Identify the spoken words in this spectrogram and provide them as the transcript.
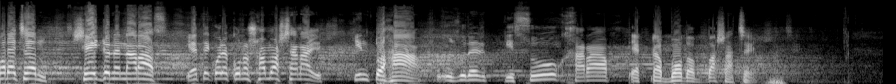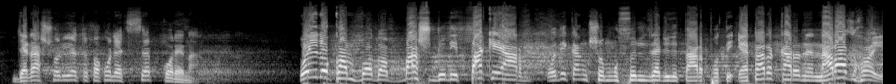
করেছেন, সেই জন্য নারাজ। এতে করে কোনো সমস্যা নাই। কিন্তু হ্যাঁ হুজুরের কিছু খারাপ একটা বদ অভ্যাস আছে, যেটা শরীয়তে কখনো অ্যাকসেপ্ট করে না। ওই রকম পদ অভ্যাস যদি তাকে আর অধিকাংশ মুসল্লিরা যদি তার প্রতি এটার কারণে নারাজ হয়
